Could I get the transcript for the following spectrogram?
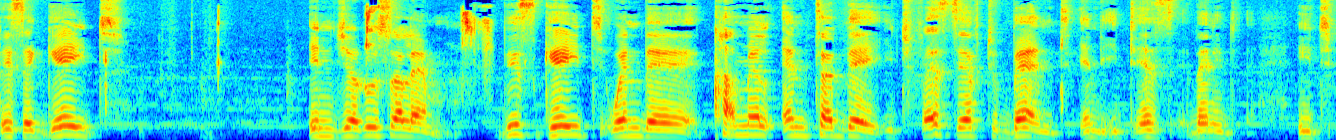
There's a gate in Jerusalem. This gate, when the camel entered there, it first have to bend, and it is then it it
